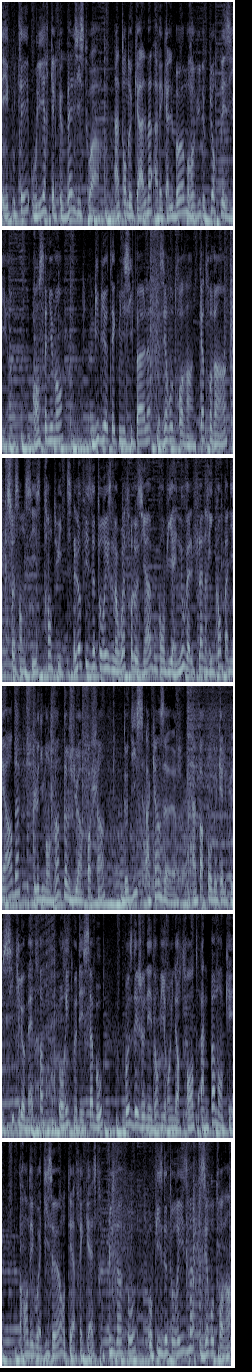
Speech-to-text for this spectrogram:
et écouter ou lire quelques belles histoires. Un temps de calme avec album, revue de pur plaisir. Renseignements Bibliothèque municipale 0320 81 66 38. L'Office de tourisme Waterloosien vous convie à une nouvelle flânerie campagnarde le dimanche 29 juin prochain de 10 à 15 heures. Un parcours de quelques 6 km au rythme des sabots. Pause déjeuner d'environ 1h30 à ne pas manquer. Rendez-vous à 10h au théâtre équestre. Plus d'infos, Office de tourisme 0320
